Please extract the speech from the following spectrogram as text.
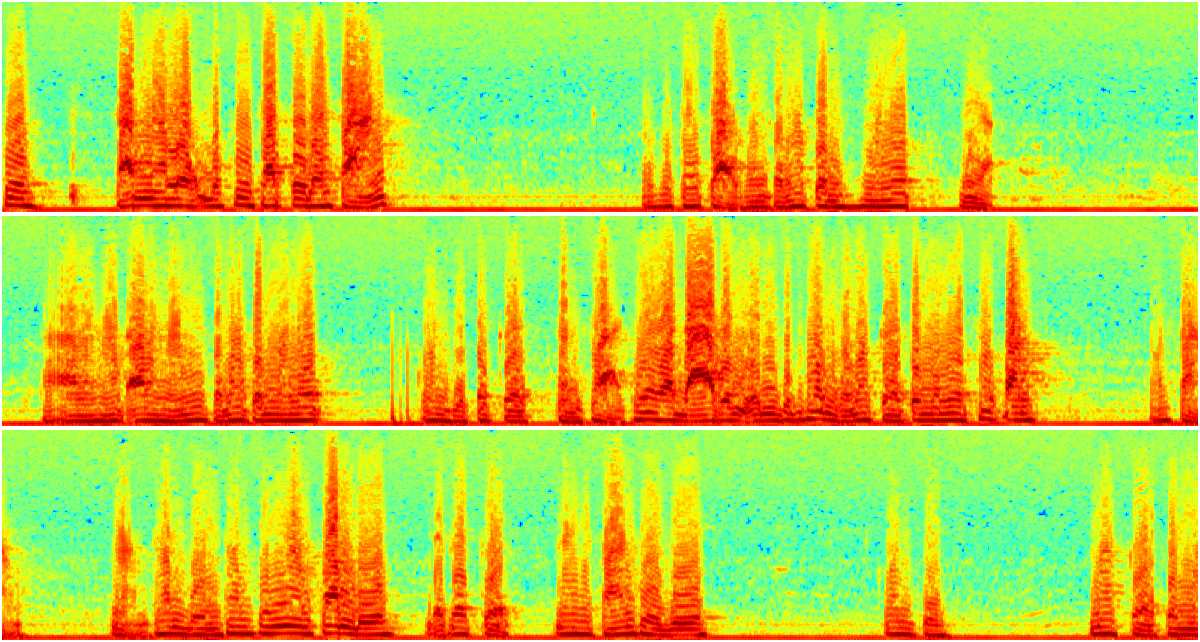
คือสัตว์นรกบุคือสัตว์ตัวเดสารพระพุทธเจ้ามันก็มาเป็นมนุษย์เนี่ยถ้าอรหันต์อรหันต์จะมาเป็นมนุษย์คนที่จะเกิดสันฝ่าเทวดาเป็นเอ็นเป็นพ่มก็มาเกิดเป็นมนุษย์ทุกวันมาสั่งหนามทำบุญทำคุณงามความดีเด็กไปเกิดในสถานที่ดีคนที่มาเกิดเป็นม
